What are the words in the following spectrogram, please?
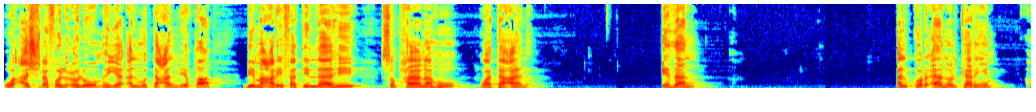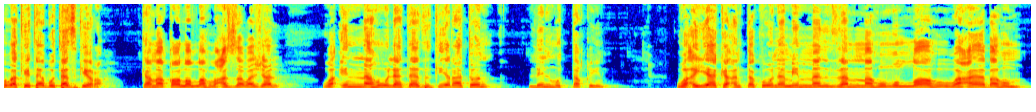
وأشرف العلوم هي المتعلقة بمعرفة الله سبحانه وتعالى. اذا القرآن الكريم هو كتاب تذكرة. كما قال الله عز وجل وإنه لتذكرة للمتقين. وإياك أن تكون ممن ذمهم الله وعابهم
